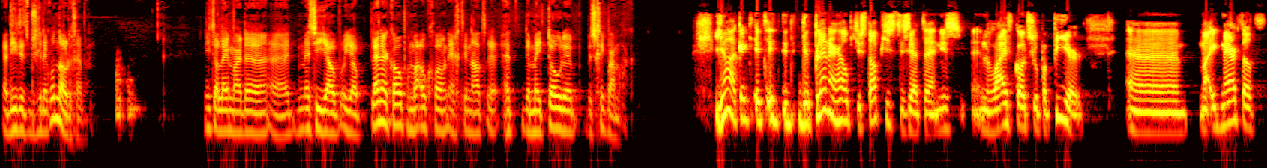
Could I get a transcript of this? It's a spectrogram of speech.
ja, die dit misschien ook wel nodig hebben. Niet alleen maar de eh, mensen die jouw, jouw planner kopen, maar ook gewoon echt inderdaad eh, het, de methode beschikbaar maken. Ja, kijk, het, het- de planner helpt je stapjes te zetten en is een life coach op papier. Maar ik merk dat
